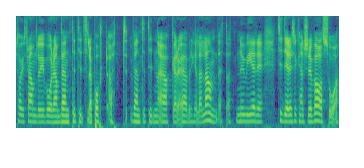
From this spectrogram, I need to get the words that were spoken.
tagit fram då i vår väntetidsrapport att väntetiderna ökar över hela landet. Att nu är det, tidigare så kanske det var så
